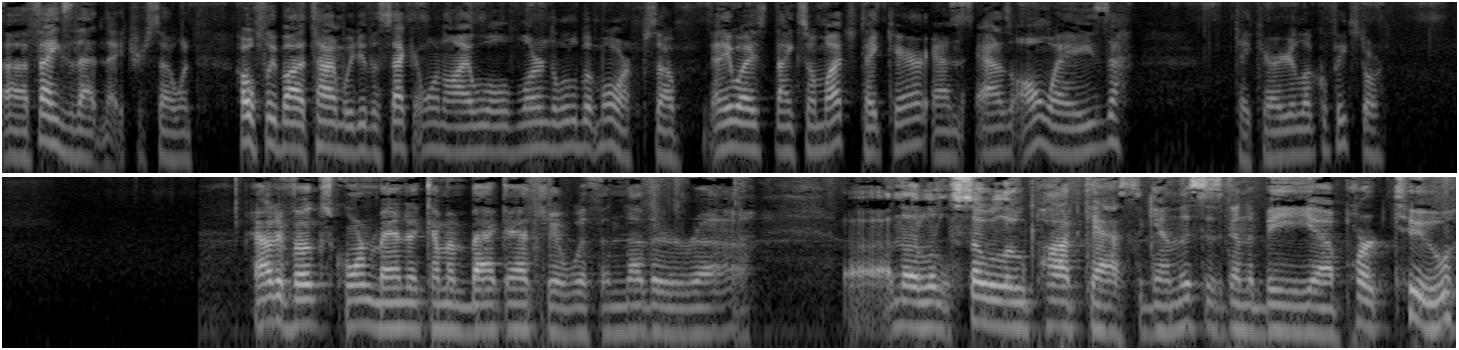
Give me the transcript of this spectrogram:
uh, things of that nature. So when hopefully by the time we do the second one, I will have learned a little bit more. So, anyways, thanks so much. Take care, and as always, take care of your local feed store. Howdy, folks. Corn Bandit coming back at you with another. Uh, uh, another little solo podcast again. This is going to be uh, part two,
